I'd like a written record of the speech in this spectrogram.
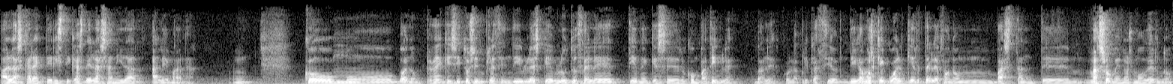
a las características de la sanidad alemana. Como, bueno, requisitos imprescindibles que Bluetooth L tiene que ser compatible, ¿vale? Con la aplicación. Digamos que cualquier teléfono bastante, más o menos moderno,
